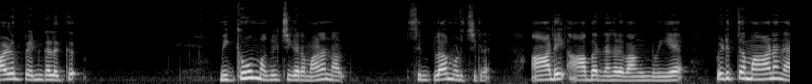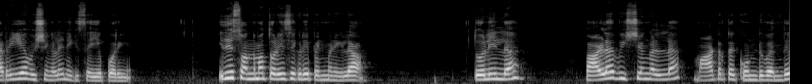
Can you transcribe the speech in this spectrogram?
ஆளும் பெண்களுக்கு மிகவும் மகிழ்ச்சிகரமான நாள். சிம்பிளாக முடிச்சுக்கிறேன். ஆடை ஆபரணங்களை வாங்குவீங்க. பிடித்தமான நிறைய விஷயங்களை இன்றைக்கி செய்ய போகிறீங்க இது சொந்தமாக தொழில் செய்யக்கூடிய பெண்மணிகளா? தொழிலில் பல விஷயங்களில் மாற்றத்தை கொண்டு வந்து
